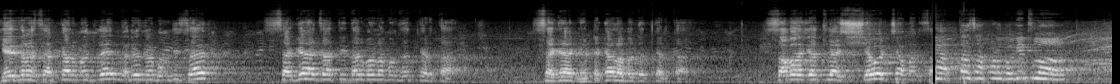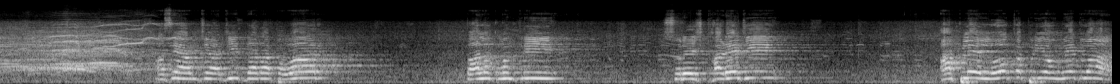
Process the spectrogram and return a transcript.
केंद्र सरकारमधले नरेंद्र मोदी साहेब सगळ्या जाती धर्माला मदत करतात. सगळ्या घटकाला मदत करतात. समाजातल्या शेवटच्या माणसा आत्ताच आपण बघितलं असे आमचे अजितदादा पवार पालकमंत्री सुरेश खाडेजी आपले लोकप्रिय उमेदवार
